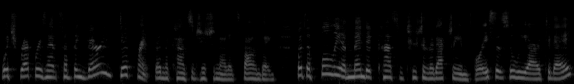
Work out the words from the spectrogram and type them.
which represents something very different than the Constitution at its founding, but the fully amended Constitution that actually embraces who we are today,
